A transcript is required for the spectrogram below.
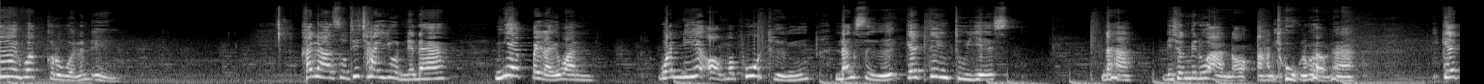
ง่าย ๆ ว่ากลัวนั่นเองขนาดสุทธิชัยหยุ่นเนี่ยนะคะเงียบไปหลายวัน วันนี้ออกมาพูดถึงหนังสือ getting to yes นะคะดิฉันไม่รู้อ่านอ่านถูกหรือเปล่านะ get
